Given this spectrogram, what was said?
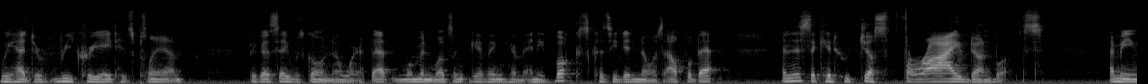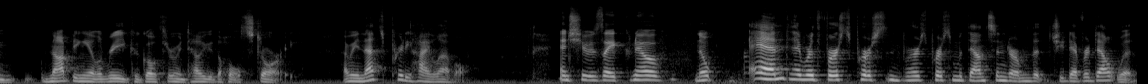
we had to recreate his plan because he was going nowhere. That woman wasn't giving him any books because he didn't know his alphabet. And this is a kid who just thrived on books. I mean, not being able to read could go through and tell you the whole story. I mean, that's pretty high level. And she was like, "No, Nope. And they were the first person, first person with Down syndrome that she'd ever dealt with.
